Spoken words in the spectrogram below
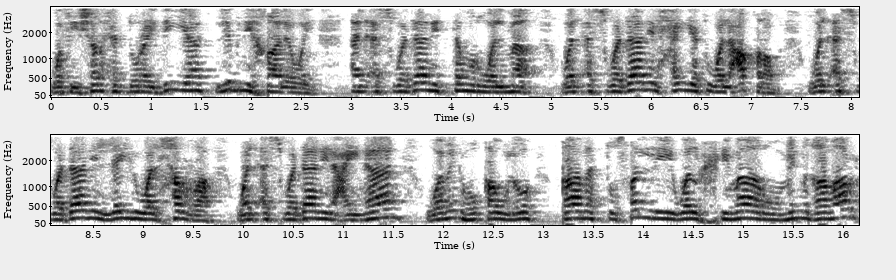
وفي شرح الدريدية لابن خالوي الأسودان التمر والماء والأسودان الحية والعقرب والأسودان الليل والحرة والأسودان العينان ومنه قوله قامت تصلي والخمار من غمر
